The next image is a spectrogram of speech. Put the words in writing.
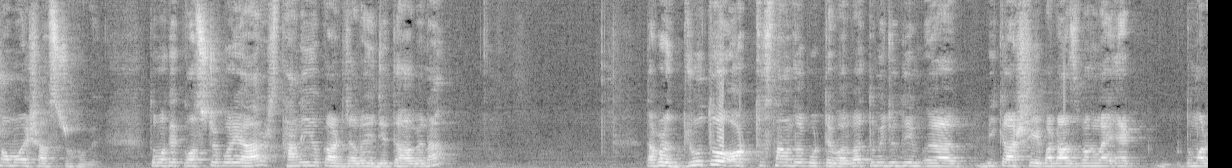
সময় সাশ্রয় হবে। তোমাকে কষ্ট করে আর স্থানীয় কার্যালয়ে যেতে হবে না। তারপর দ্রুত অর্থ স্থানান্তর করতে পারবা। তুমি যদি বিকাশে বা ডাচ বাংলায় এক তোমার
